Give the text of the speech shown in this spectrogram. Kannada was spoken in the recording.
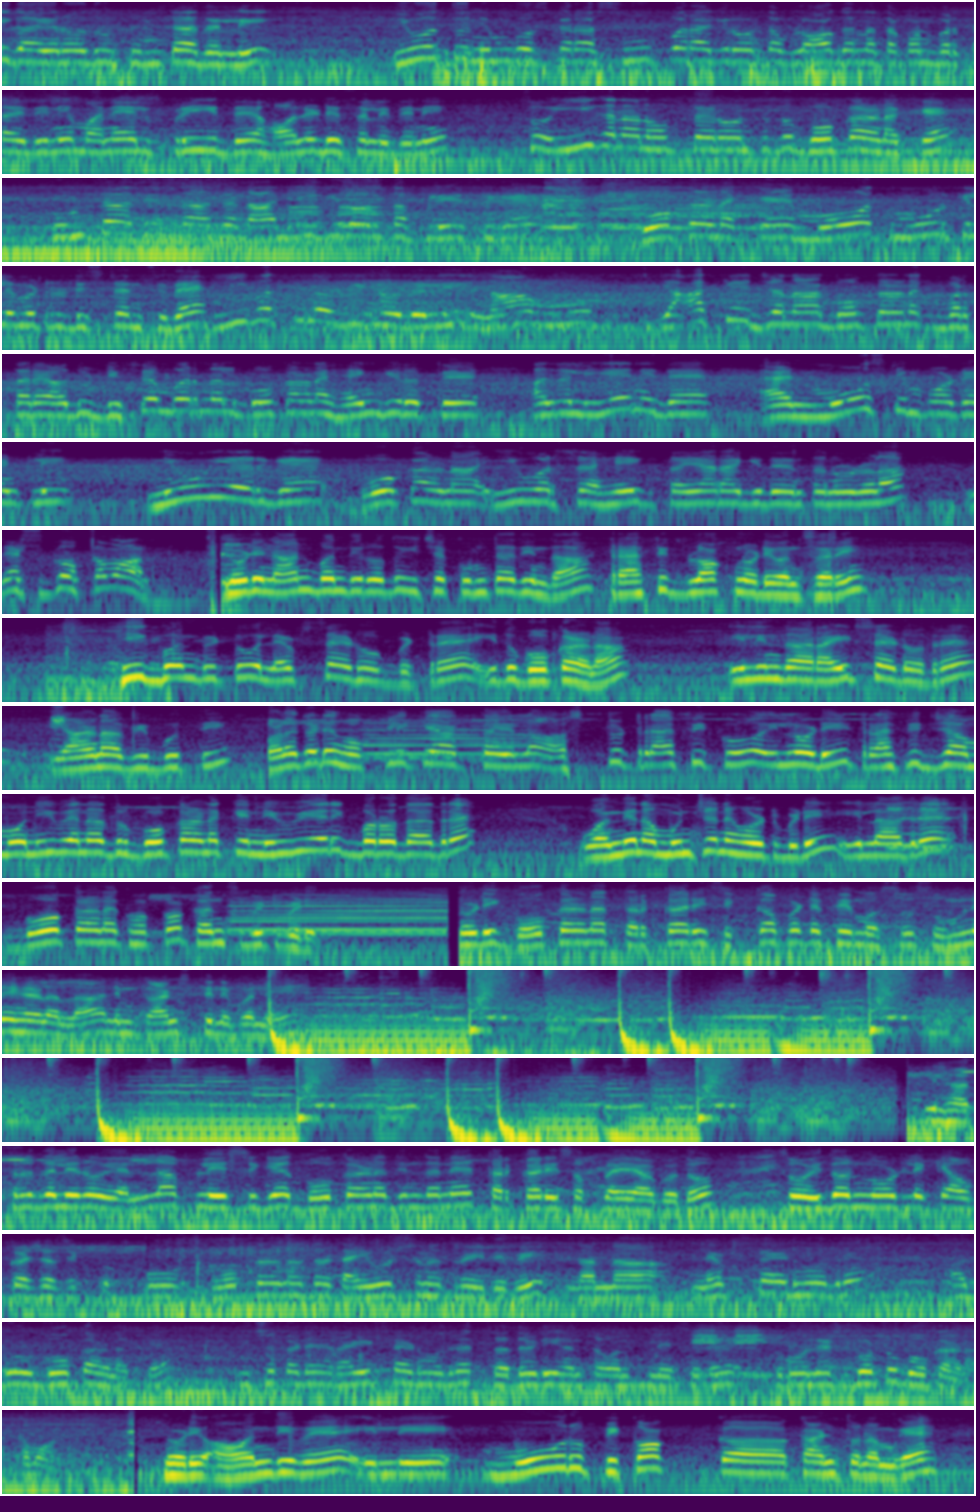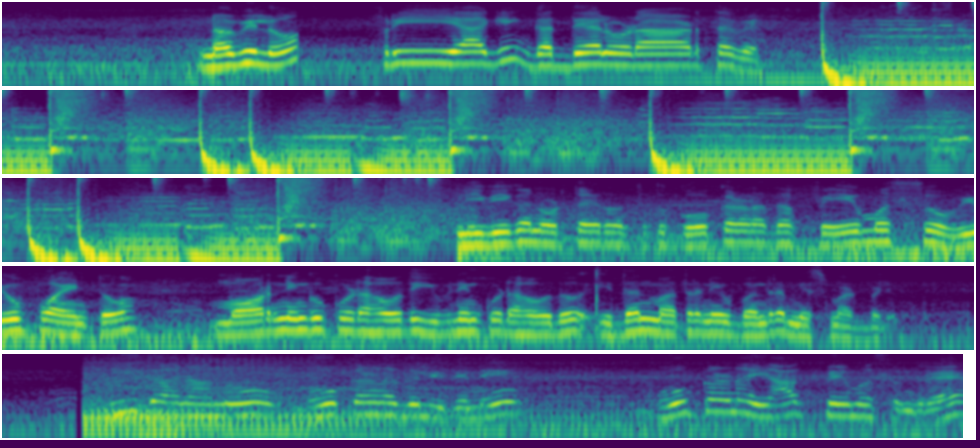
ನಾನೀಗ ಇರೋದು ಕುಮಟಾದಲ್ಲಿ. ಇವತ್ತು ನಿಮಗೋಸ್ಕರ ಸೂಪರ್ ಆಗಿರುವಂಥ ವ್ಲಾಗನ್ನು ತಗೊಂಡು ಬರ್ತಾ ಇದ್ದೀನಿ. ಮನೆಯಲ್ಲಿ ಫ್ರೀ ಇದೆ ಹಾಲಿಡೇಸಲ್ಲಿದ್ದೀನಿ ಸೊ ಈಗ ನಾನು ಹೋಗ್ತಾ ಇರುವಂಥದ್ದು ಗೋಕರ್ಣಕ್ಕೆ. ಕುಮಟಾದಿಂದ ಅಂದರೆ ನಾನು ಈಗಿರುವಂಥ ಪ್ಲೇಸಿಗೆ ಗೋಕರ್ಣಕ್ಕೆ ಮೂವತ್ತ್ಮೂರು ಕಿಲೋಮೀಟರ್ ಡಿಸ್ಟೆನ್ಸ್ ಇದೆ. ಇವತ್ತಿನ ವಿಡಿಯೋದಲ್ಲಿ ನಾವು ಯಾಕೆ ಜನ ಗೋಕರ್ಣಕ್ಕೆ ಬರ್ತಾರೆ, ಅದು ಡಿಸೆಂಬರ್ನಲ್ಲಿ ಗೋಕರ್ಣ ಹೆಂಗಿರುತ್ತೆ, ಅದರಲ್ಲಿ ಏನಿದೆ ಆ್ಯಂಡ್ ಮೋಸ್ಟ್ ಇಂಪಾರ್ಟೆಂಟ್ಲಿ ನ್ಯೂ ಇಯರ್ಗೆ ಗೋಕರ್ಣ ಈ ವರ್ಷ ಹೇಗೆ ತಯಾರಾಗಿದೆ ಅಂತ ನೋಡೋಣ. ಲೆಟ್ಸ್ ಗೋ ಕಮಾನ್ ನೋಡಿ, ನಾನು ಬಂದಿರೋದು ಈಚೆ ಕುಮಟಾದಿಂದ. ಟ್ರಾಫಿಕ್ ಬ್ಲಾಕ್ ನೋಡಿ ಒಂದ್ಸರಿ. ಹೀಗೆ ಬಂದುಬಿಟ್ಟು ಲೆಫ್ಟ್ ಸೈಡ್ ಹೋಗಿಬಿಟ್ರೆ ಇದು ಗೋಕರ್ಣ. ಇಲ್ಲಿಂದ ರೈಟ್ ಸೈಡ್ ಹೋದ್ರೆ ಯಾಣ ವಿಭೂತಿ. ಒಳಗಡೆ ಹೋಗ್ಲಿಕ್ಕೆ ಆಗ್ತಾ ಇಲ್ಲ. ಅಷ್ಟು ಟ್ರಾಫಿಕ್ಕು ಇಲ್ಲಿ ನೋಡಿ ಟ್ರಾಫಿಕ್ ಜಾಮು ನೀವೇನಾದರೂ ಗೋಕರ್ಣಕ್ಕೆ ನ್ಯೂ ಇಯರಿಗೆ ಬರೋದಾದರೆ ಒಂದಿನ ಮುಂಚೆನೇ ಹೊರಟುಬಿಡಿ. ಇಲ್ಲಾದರೆ ಗೋಕರ್ಣಕ್ಕೆ ಹೋಗೋ ಕನ್ಸು ಬಿಟ್ಬಿಡಿ. ನೋಡಿ, ಗೋಕರ್ಣ ತರಕಾರಿ ಸಿಕ್ಕಾಪಟ್ಟೆ ಫೇಮಸ್ಸು ಸುಮ್ಮನೆ ಹೇಳಲ್ಲ, ನಿಮ್ಗೆ ಕಾಣಿಸ್ತೀನಿ, ಬನ್ನಿ. ಇಲ್ಲಿ ಹತ್ರದಲ್ಲಿರೋ ಎಲ್ಲ ಪ್ಲೇಸಿಗೆ ಗೋಕರ್ಣದಿಂದನೇ ತರಕಾರಿ ಸಪ್ಲೈ ಆಗೋದು. ಸೊ ಇದನ್ನು ನೋಡಲಿಕ್ಕೆ ಅವಕಾಶ ಸಿಕ್ತು. ಗೋಕರ್ಣದ ಡೈವರ್ಷನ್ ಹತ್ರ ಇದ್ದೀವಿ ನನ್ನ ಲೆಫ್ಟ್ ಸೈಡ್ ಹೋದರೆ ಅದು ಗೋಕರ್ಣಕ್ಕೆ. ಈಚೆ ಕಡೆ ರೈಟ್ ಸೈಡ್ ಹೋದರೆ ತದಡಿ ಅಂತ ಒಂದು ಪ್ಲೇಸ್ ಇದೆ. So let's go to Gokarna. Come on ನೋಡಿ ಆನ್ ದಿ ವೇ ಇಲ್ಲಿ ಮೂರು ಪಿಕಾಕ್ ಕಾಣ್ತು ನಮಗೆ. ನವಿಲು ಫ್ರೀಯಾಗಿ ಗದ್ದೆಯಲ್ಲಿ ಓಡಾಡ್ತವೆ. ನೀವೀಗ ನೋಡ್ತಾ ಇರುವಂಥದ್ದು ಗೋಕರ್ಣದ ಫೇಮಸ್ ವ್ಯೂ ಪಾಯಿಂಟು ಮಾರ್ನಿಂಗು ಕೂಡ ಹೌದು ಈವ್ನಿಂಗ್ ಕೂಡ ಹೌದು. ಇದನ್ನು ಮಾತ್ರ ನೀವು ಬಂದರೆ ಮಿಸ್ ಮಾಡಬೇಡಿ. ಈಗ ನಾನು ಗೋಕರ್ಣದಲ್ಲಿದ್ದೀನಿ. ಗೋಕರ್ಣ ಯಾಕೆ ಫೇಮಸ್ ಅಂದರೆ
